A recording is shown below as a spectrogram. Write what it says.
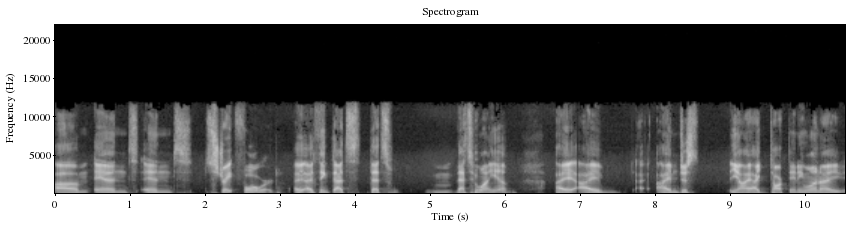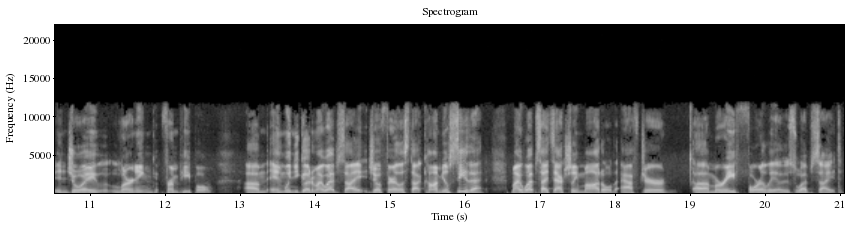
um, and and straightforward. I, I think that's that's that's who I am. I I I'm just you know I, I talk to anyone. I enjoy learning from people. Um, and when you go to my website, joefairless.com, you'll see that. My website's actually modeled after uh, Marie Forleo's website.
